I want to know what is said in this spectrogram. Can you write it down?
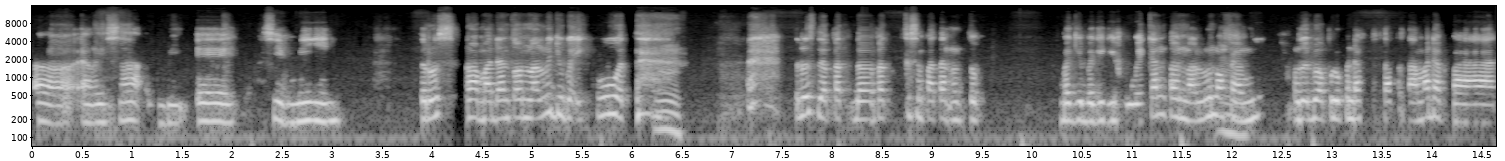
Uh, Elisa, BE, Simi. Terus Ramadan tahun lalu juga ikut. Hmm. terus dapat dapat kesempatan untuk bagi-bagi giveaway kan tahun lalu novel hmm. untuk 20 pendaftar pertama dapat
